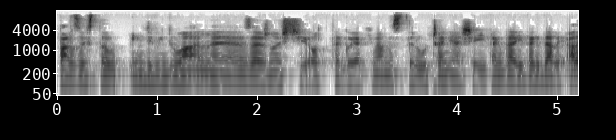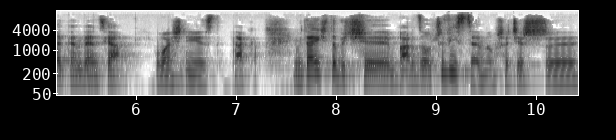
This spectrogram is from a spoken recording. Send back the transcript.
bardzo jest to indywidualne w zależności od tego, jaki mamy styl uczenia się i tak dalej, i tak dalej. Ale tendencja właśnie jest taka. I wydaje się to być e, bardzo oczywiste. No przecież e,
